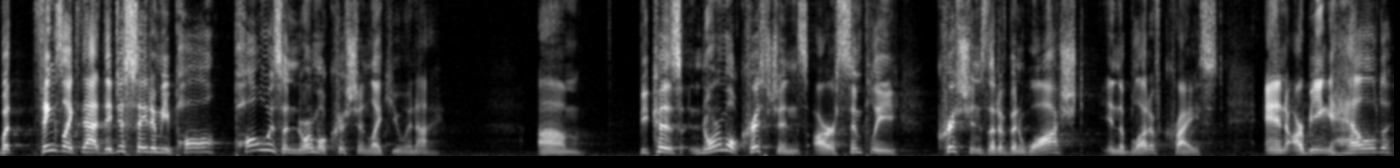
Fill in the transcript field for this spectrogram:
But things like that, they just say to me, Paul, Paul was a normal Christian like you and I. Um, because normal Christians are simply Christians that have been washed in the blood of Christ and are being held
